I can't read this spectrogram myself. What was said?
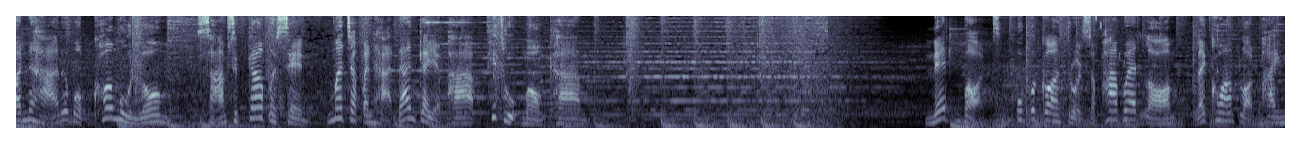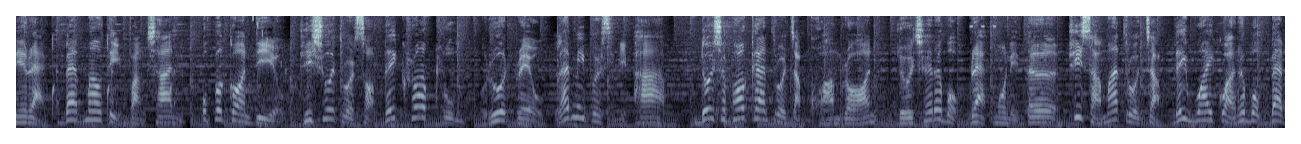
ปัญหาระบบข้อมูลล่ม 39%มาจากปัญหาด้านกายภาพที่ถูกมองข้าม NetBot อุปกรณ์ตรวจสภาพแวดล้อม และความปลอดภัยในแร็กแบบมัลติฟังก์ชัน อุปกรณ์เดียวที่ช่วยตรวจสอบได้ครอบคลุม รวดเร็ว และมีประสิทธิภาพ โดยเฉพาะการตรวจจับความร้อน โดยใช้ระบบแร็กมอนิเตอร์ที่สามารถตรวจจับได้ไวกว่าระบบแบบ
